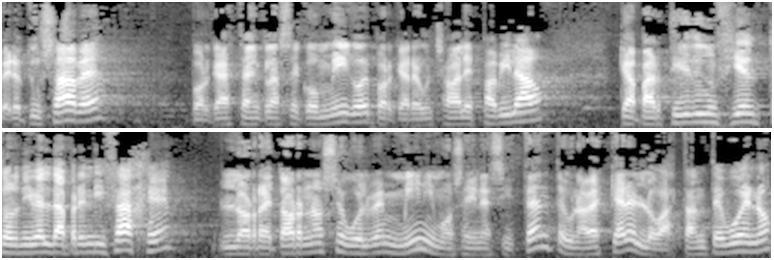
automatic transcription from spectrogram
Pero tú sabes, porque has estado en clase conmigo y porque eres un chaval espabilado, que a partir de un cierto nivel de aprendizaje los retornos se vuelven mínimos e inexistentes. Una vez que eres lo bastante bueno,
